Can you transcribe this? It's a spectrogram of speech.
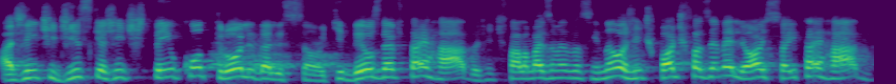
a gente diz que a gente tem o controle da lição e que Deus deve estar errado. A gente fala mais ou menos assim: não, a gente pode fazer melhor, isso aí está errado.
